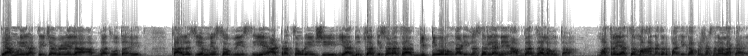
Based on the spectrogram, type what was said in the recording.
त्यामुळे रात्रीच्या वेळेला अपघात होत आहेत. कालच एम एस सव्वीस ए अठरा चौऱ्याऐंशी या दुचाकीस्वराचा गिट्टीवरून गाडी घसरल्याने अपघात झाला होता. मात्र याचं महानगरपालिका प्रशासनाला काय?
